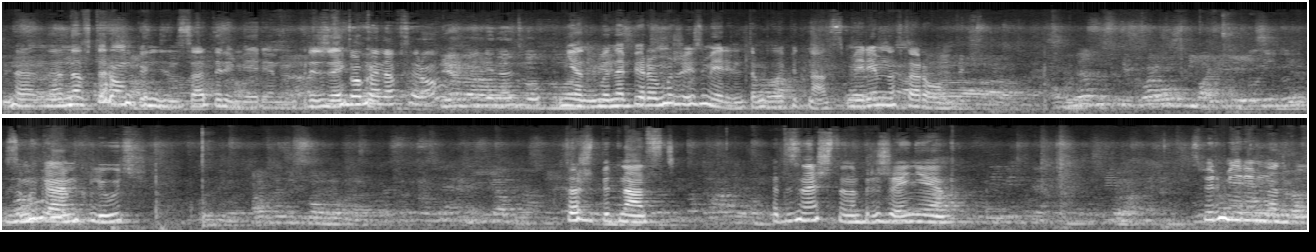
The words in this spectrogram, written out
На, на- на втором конденсаторе меряем напряжение. Только на втором или на двух? Нет, мы на первом уже измерили, там было 15. Меряем на втором. Замыкаем ключ. Тоже 15. Это значит, что напряжение... Теперь меряем на двух.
